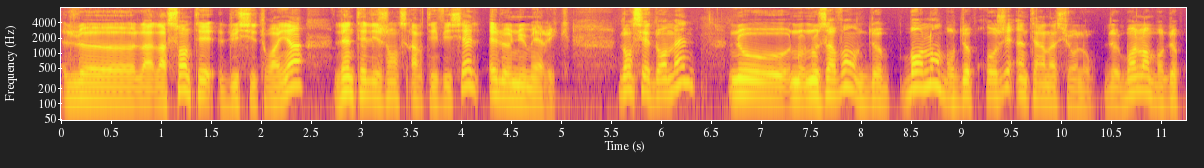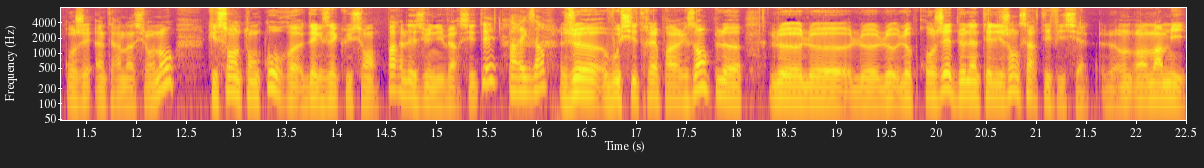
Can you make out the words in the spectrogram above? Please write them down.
la santé du citoyen, l'intelligence artificielle et le numérique. Dans ces domaines, nous, nous, nous avons de bon nombre de projets internationaux, de bon nombre de projets internationaux qui sont en cours d'exécution par les universités. Par exemple, Je vous citerai par exemple le, le, le, le- projet de l'intelligence artificielle. On, a mis,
